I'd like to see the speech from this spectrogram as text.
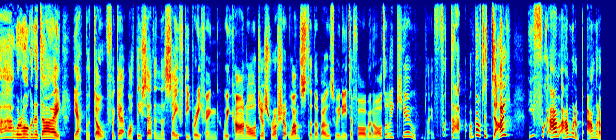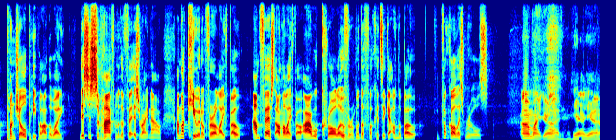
ah, we're all gonna die. Yeah, but don't forget what they said in the safety briefing. We can't all just rush at once to the boat. We need to form an orderly queue. Like, fuck that. I'm about to die. You fuck. I'm, I'm gonna. I'm gonna punch old people out the way. This is survival of the fittest right now. I'm not queuing up for a lifeboat. I'm first on the lifeboat. I will crawl over a motherfucker to get on the boat. Fuck all this rules. Oh my god. Yeah, yeah.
